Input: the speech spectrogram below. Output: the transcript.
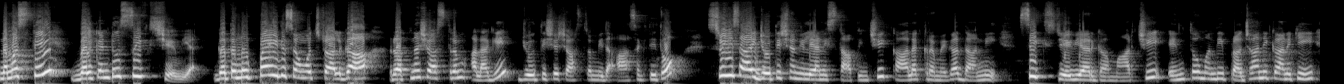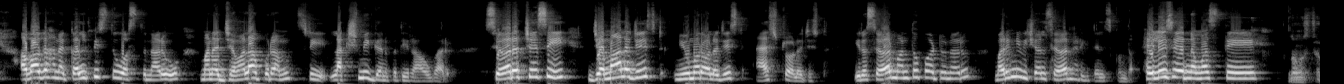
నమస్తే welcome to six Xavier గత ముప్పై ఐదు సంవత్సరాలుగా రత్నశాస్త్రం అలాగే జ్యోతిష శాస్త్రం మీద ఆసక్తితో శ్రీ సాయి జ్యోతిష నిలయాన్ని స్థాపించి కాలక్రమేగా దాన్ని సిక్స్ జేవియర్గా మార్చి ఎంతో మంది ప్రజానికానికి అవగాహన కల్పిస్తూ వస్తున్నారు మన జమలాపురం శ్రీ లక్ష్మీ గణపతి రావు గారు. సార్ వచ్చేసి జమాలజిస్ట్ న్యూమరాలజిస్ట్ ఆస్ట్రాలజిస్ట్. ఈరోజు సార్ మనతో పాటు ఉన్నారు. మరిన్ని విషయాలు సార్ అడిగి తెలుసుకుందాం. హలో సార్ నమస్తే. నమస్తే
